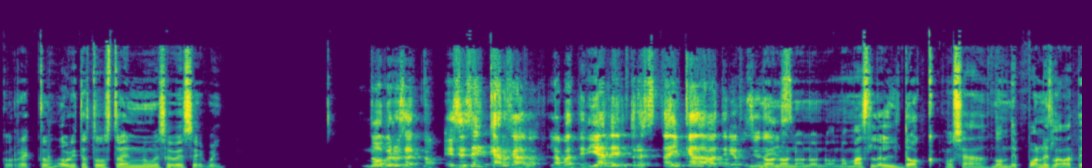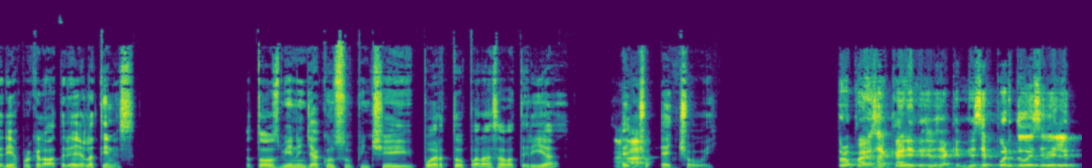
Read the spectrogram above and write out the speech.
Correcto. Ahorita todos traen USB-C, güey. No, pero o sea, no, ese es el cargador. La batería dentro está y cada batería funciona. No, no, no, no, no. Nomás el dock. O sea, donde pones la batería. Porque la batería ya la tienes. Todos vienen ya con su pinche puerto para esa batería. Ajá. Hecho, hecho, güey. Pero para sacar, o sea, que en ese puerto USB, le-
